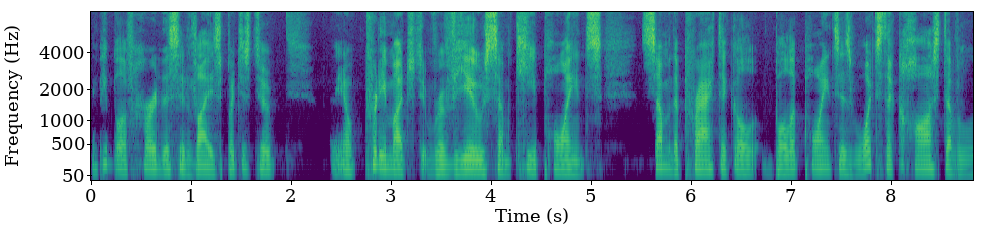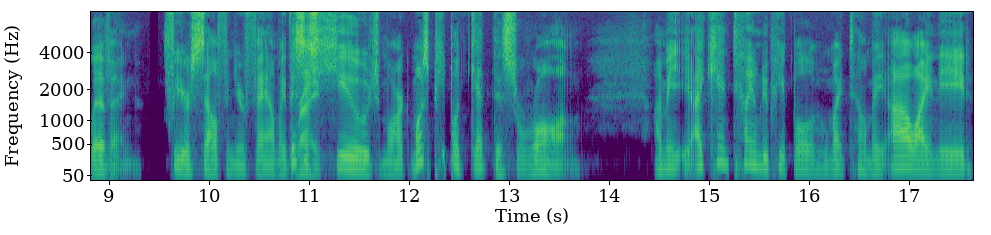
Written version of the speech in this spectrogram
and people have heard this advice, but just to, you know, pretty much to review some key points, some of the practical bullet points is what's the cost of living for yourself and your family? This Right. is huge, Mark. Most people get this wrong. I mean, I can't tell you how many people who might tell me, oh, I need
